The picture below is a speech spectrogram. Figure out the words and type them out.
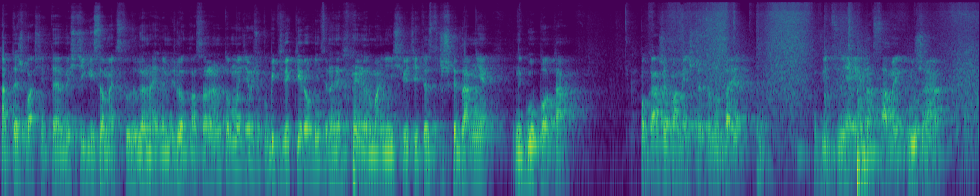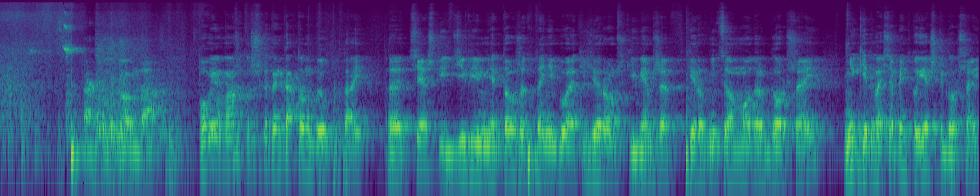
a też właśnie te wyścigi są ekskluzywne na jedną i drugą konsolę, no to będziemy się kupić dwie kierownice naj- najnormalniej w świecie i to jest troszeczkę dla mnie głupota. Pokażę Wam jeszcze co tutaj widnieje na samej górze. Tak to wygląda. Powiem Wam, że troszeczkę ten karton był tutaj e, ciężki. Dziwi mnie to, że tutaj nie było jakiejś rączki. Wiem, że w kierownicy o model gorszej, nie G25, tylko jeszcze gorszej,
